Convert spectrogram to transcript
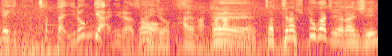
200이 다 찼다 이런 게 아니라서 아니죠 다, 다 가네. 네. 자 드랍시 또 가죠 11시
